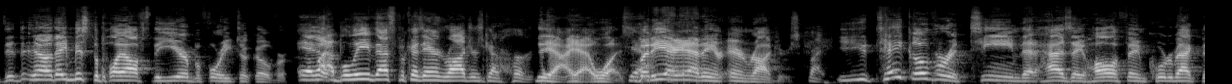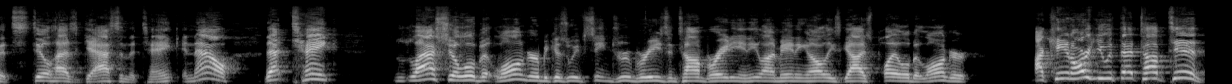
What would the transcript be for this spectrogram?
did, you know, they missed the playoffs the year before he took over. And but, I believe that's because Aaron Rodgers got hurt. Yeah, yeah, it was. Yeah. But he, had Aaron, Aaron Rodgers. Right. You take over a team that has a Hall of Fame quarterback that still has gas in the tank, and now that tank lasts you a little bit longer because we've seen Drew Brees and Tom Brady and Eli Manning and all these guys play a little bit longer. I can't argue with that top 10.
